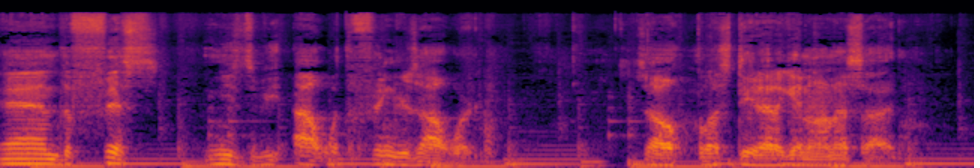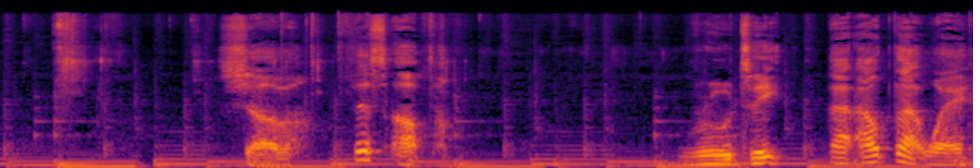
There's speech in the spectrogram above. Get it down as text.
And the fist needs to be out with the fingers outward. So let's do that again on this side. Shove this up. Rotate that out that way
